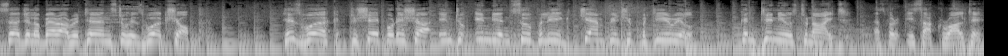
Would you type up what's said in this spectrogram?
Sergio Lobera returns to his workshop. His work to shape Odisha into Indian Super League championship material continues tonight. As for Isak Ralte,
